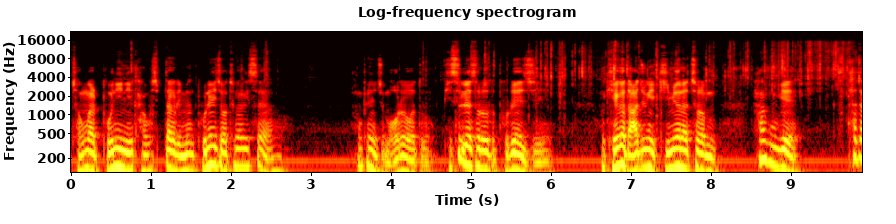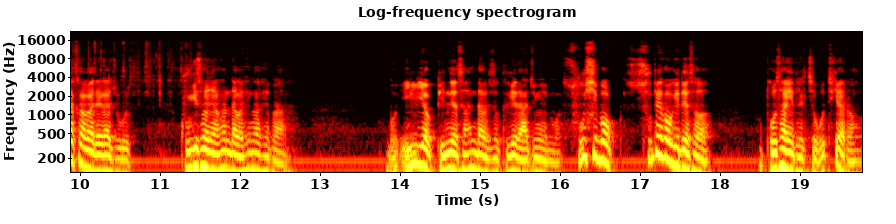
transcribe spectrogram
정말 본인이 가고 싶다 그러면 보내지 어떻게 하겠어요. 형편이 좀 어려워도 빚을 내서라도 보내야지. 걔가 나중에 김연아처럼 한국의 스타 작가가 돼가지고 국위선양 한다고 생각해봐. 뭐 1, 2억 빚내서 한다고 해서 그게 나중에 뭐 수십억, 수백억이 돼서 보상이 될지 어떻게 알아.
